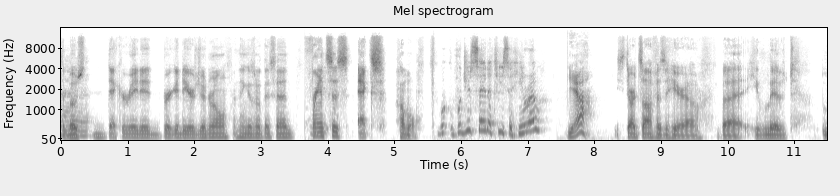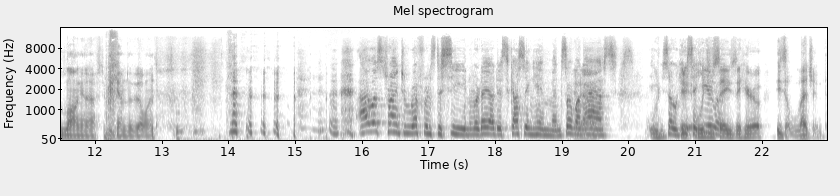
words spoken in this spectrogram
The most uh, decorated brigadier general, I think is what they said. Francis X. Hummel. Would you say that he's a hero? Yeah. He starts off as a hero, but he lived long enough to become the villain. I was trying to reference the scene where they are discussing him, and someone know. asks. Would, so he's eh, a would hero. you say he's a hero? He's a legend.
